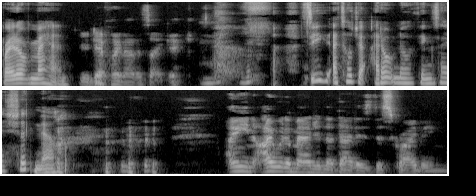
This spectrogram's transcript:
Right over my head. You're definitely not a psychic. See, I told you I don't know things I should know. I mean, I would imagine that that is describing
